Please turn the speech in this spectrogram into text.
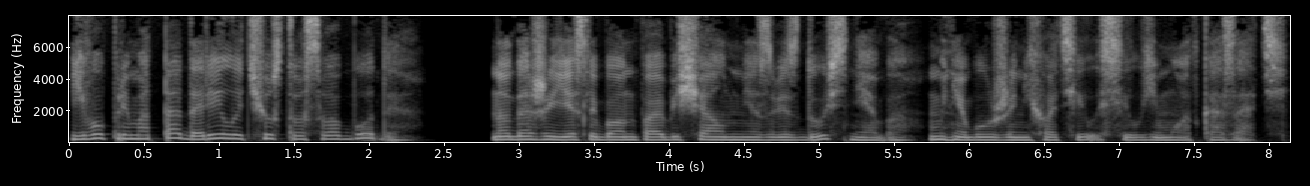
Его прямота дарила чувство свободы, но даже если бы он пообещал мне звезду с неба, мне бы уже не хватило сил ему отказать.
